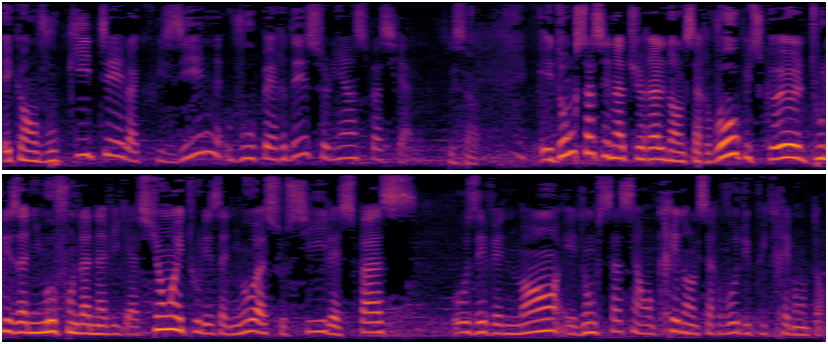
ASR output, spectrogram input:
Et quand vous quittez la cuisine, vous perdez ce lien spatial. C'est ça. Et donc ça, c'est naturel dans le cerveau, puisque tous les animaux font de la navigation et tous les animaux associent l'espace aux événements. Et donc ça, c'est ancré dans le cerveau depuis très longtemps.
